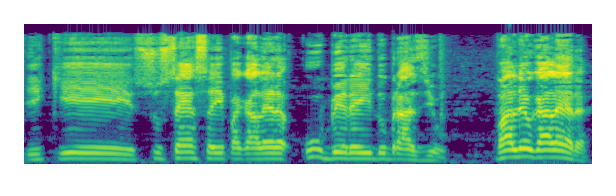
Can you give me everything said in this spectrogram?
e que sucesso aí pra galera Uber aí do Brasil. Valeu, galera!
